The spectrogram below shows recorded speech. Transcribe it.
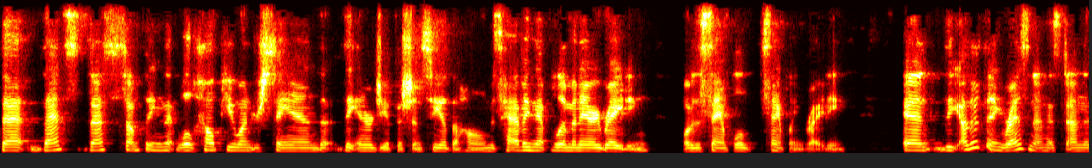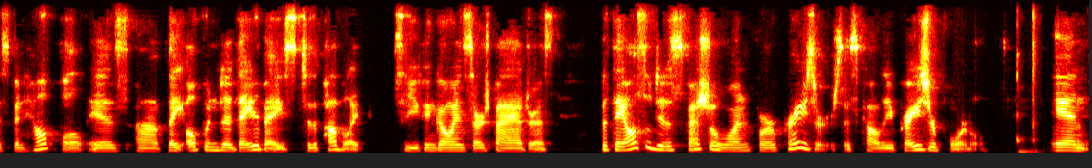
That that's that's something that will help you understand the, the energy efficiency of the home is having that preliminary rating or the sample sampling rating. And the other thing ResNet has done that's been helpful is uh, they opened a database to the public, so you can go in and search by address. But they also did a special one for appraisers. It's called the Appraiser Portal. And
